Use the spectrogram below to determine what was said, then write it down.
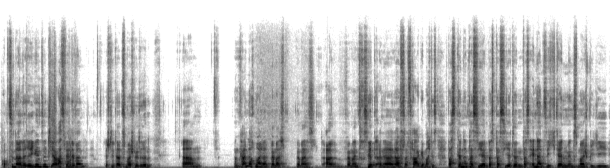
optionale Regeln sind. Ja, was wäre, wenn, da steht da zum Beispiel drin, ähm, man kann doch mal, wenn man, wenn man, wenn man interessiert an einer Frage macht, ist, was kann denn passieren, was passiert denn, was ändert sich denn, wenn zum Beispiel die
